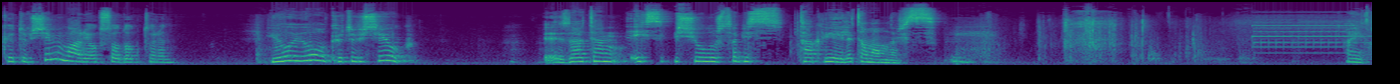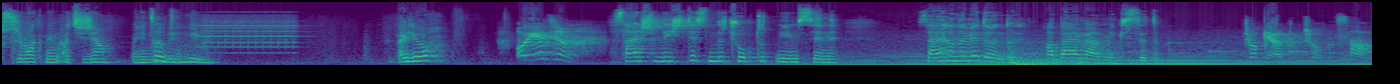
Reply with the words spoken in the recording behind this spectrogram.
Kötü bir şey mi var yoksa doktorun? Yok yok kötü bir şey yok. E, zaten eksik bir şey olursa biz takviyeyle tamamlarız. Hayır kusura bakmayın açacağım. Önemli Tabii değil. buyurun. Alo. Sen şimdi iştesin de çok tutmayayım seni. Serhan eve döndü. Haber vermek istedim. Çok yardımcı oldun sağ ol.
